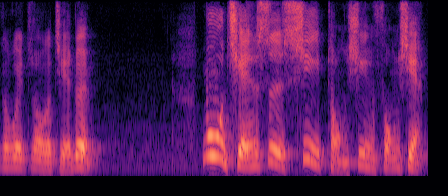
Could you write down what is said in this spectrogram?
各位做个结论，目前是系统性风险。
